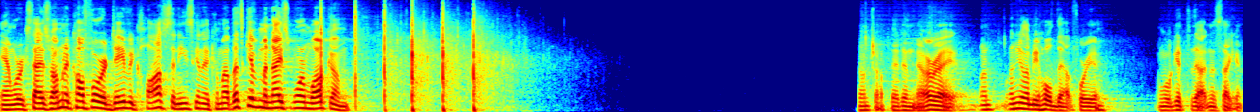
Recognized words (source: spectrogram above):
and we're excited. So I'm going to call forward David Clausen. He's going to come up. Let's give him a nice, warm welcome. Don't drop that in there. All right. Why don't you let me hold that for you? And we'll get to that in a second.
